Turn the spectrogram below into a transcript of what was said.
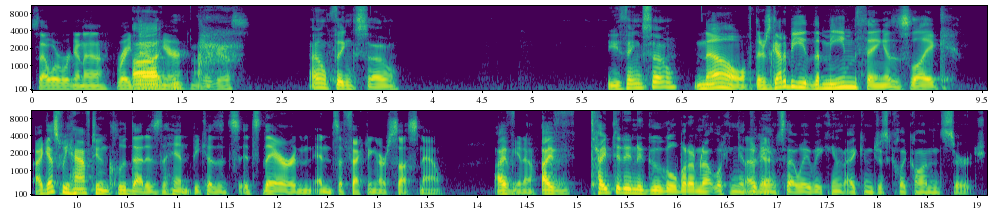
Is that what we're gonna write down Uh, here? I guess. I don't think so. You think so? No, there's got to be the meme thing. Is like I guess we have to include that as the hint because it's it's there and, and it's affecting our sus now. I've You know. I've typed it into Google, but I'm not looking at the Okay. names. That way, we can I can just click on and search.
